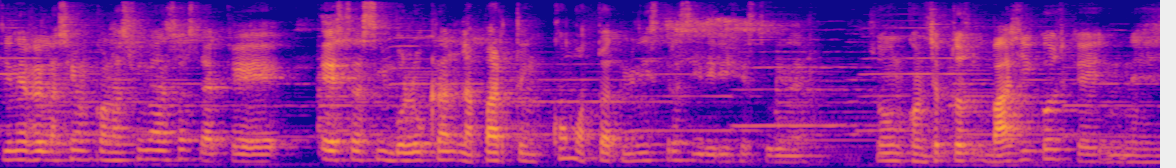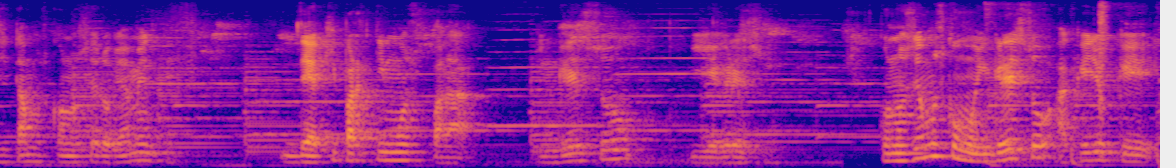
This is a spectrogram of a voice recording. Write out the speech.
tiene relación con las finanzas ya que estas involucran la parte en cómo tú administras y diriges tu dinero. Son conceptos básicos que necesitamos conocer obviamente. De aquí partimos para ingreso y egreso. Conocemos como ingreso aquello que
